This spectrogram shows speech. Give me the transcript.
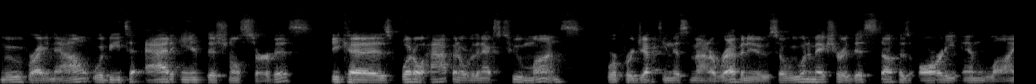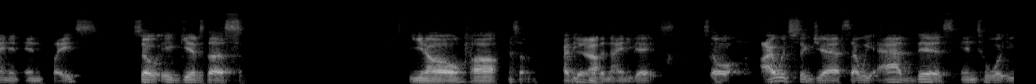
move right now would be to add in additional service because what will happen over the next two months, we're projecting this amount of revenue. So we want to make sure this stuff is already in line and in place. So it gives us, you know, uh, some by the end of the 90 days. So I would suggest that we add this into what you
